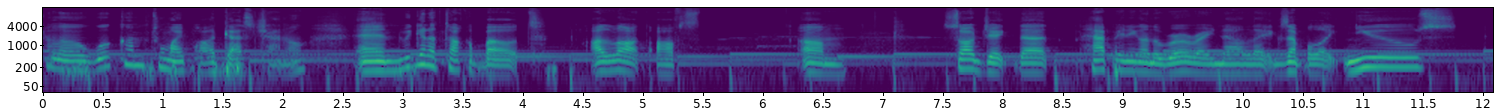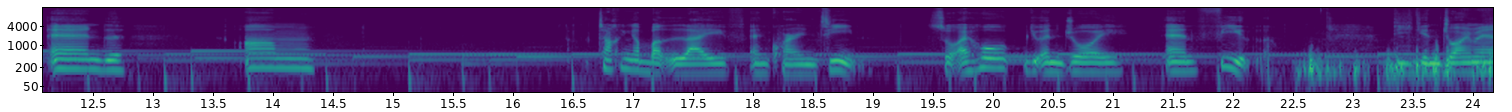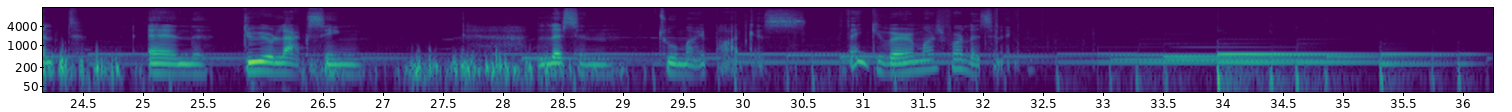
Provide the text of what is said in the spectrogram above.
Hello, welcome to my podcast channel, and we're gonna talk about a lot of um subject that happening on the world right now, like example like news and um talking about life and quarantine. So I hope you enjoy and feel the enjoyment and do your relaxing listen to my podcast. Thank you very much for listening.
